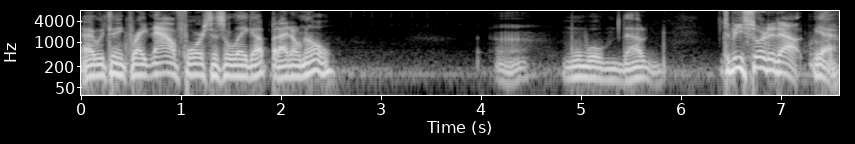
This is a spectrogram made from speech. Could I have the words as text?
I would think right now Forrest has a leg up, but I don't know. Uh, we'll, we'll To be sorted out. yeah,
